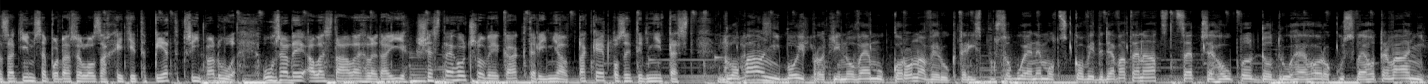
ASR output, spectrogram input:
Zatím se podařilo zachytit pět případů. Úřady ale stále hledají šestého člověka, který měl také pozitivní test. Globální boj proti novému koronaviru, který způsobuje nemoc COVID-19, se přehoupl do druhého roku svého trvání.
